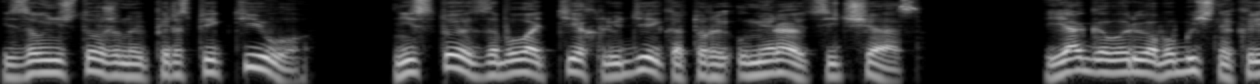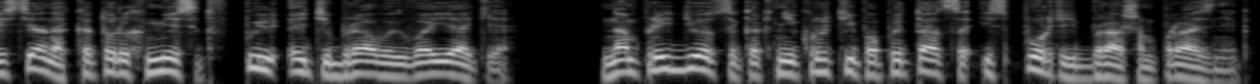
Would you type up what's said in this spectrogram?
и за уничтоженную перспективу, не стоит забывать тех людей, которые умирают сейчас. Я говорю об обычных крестьянах, которых месят в пыль эти бравые вояки. Нам придется, как ни крути, попытаться испортить брашам праздник.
